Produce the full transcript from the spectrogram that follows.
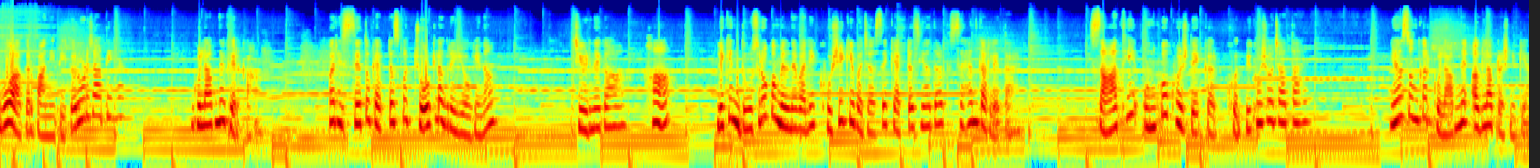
वो आकर पानी पीकर उड़ जाती है। गुलाब ने फिर कहा पर इससे तो कैक्टस को चोट लग रही होगी ना? चीड़ ने कहा हाँ लेकिन दूसरों को मिलने वाली खुशी की वजह से कैक्टस यह दर्द सहन कर लेता है। साथ ही उनको खुश देखकर खुद भी खुश हो जाता है। यह सुनकर गुलाब ने अगला प्रश्न किया,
